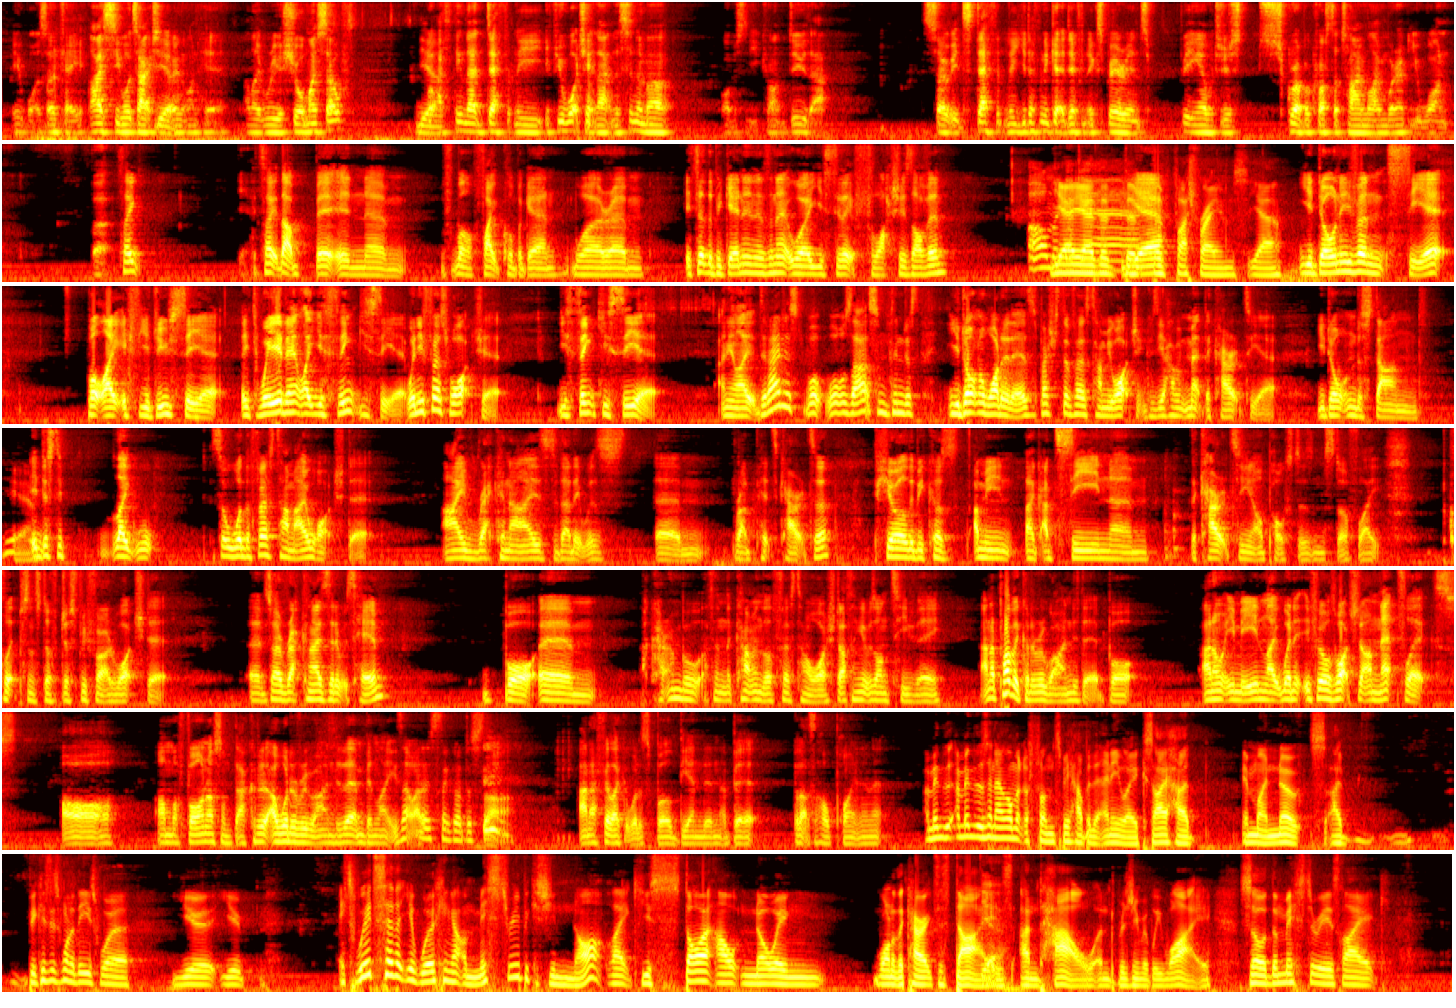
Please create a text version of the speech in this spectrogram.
It was okay. I see what's actually Yeah. going on here, and like reassure myself. Yeah. But I think that definitely, if you're watching that in the cinema, obviously you can't do that. So it's definitely you definitely get a different experience being able to just scrub across the timeline wherever you want. But It's like it's like that bit in um, well Fight Club again where um, it's at the beginning, isn't it, where you see like flashes of him. Oh my Yeah, god. yeah, the, the, Yeah. the flash frames. Yeah. You don't even see it, but like if you do see it, it's weird. Ain't it? like you think you see it when you first watch it. You think you see it, and you're like, "Did I just what? What was that? Something just you don't know what it is, especially the first time you watch it because you haven't met the character yet. You don't understand. Yeah. It just like so. Well, the first time I watched it, I recognized that it was um, Brad Pitt's character purely because I mean, like I'd seen um, the character, you know, posters and stuff, like clips and stuff, just before I'd watched it, um, so I recognized that it was him. But um, I can't remember. I think I can't remember the first time I watched it. I think it was on TV, and I probably could have rewinded it, but I know what you mean. Like when it, if I was watching it on Netflix or on my phone or something, I could I would have rewinded it and been like, "Is that what I just think of the start?" and I feel like it would have spoiled the ending a bit. But that's the whole point in it. I mean, I mean, there's an element of fun to be had with it anyway. Because I had in my notes, I because it's one of these where you you. It's weird to say that you're working out a mystery because you're not. Like you start out knowing one of the characters dies and how and presumably why. So the mystery is like,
